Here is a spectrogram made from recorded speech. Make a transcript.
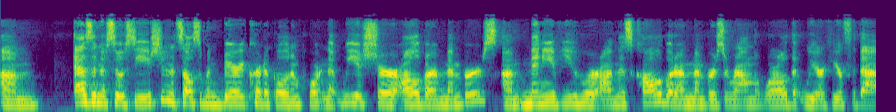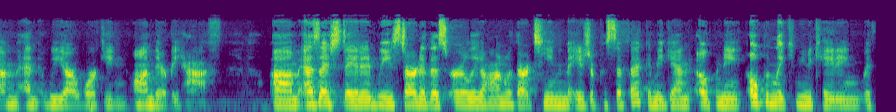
Um, as an association, it's also been very critical and important that we assure all of our members, um, many of you who are on this call, but our members around the world, that we are here for them and we are working on their behalf. Um, as I stated, we started this early on with our team in the Asia Pacific and began opening, openly communicating with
